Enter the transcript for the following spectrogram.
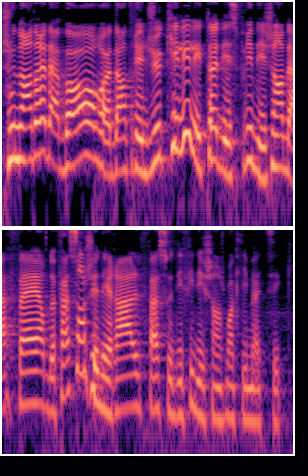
Je vous demanderai d'abord, euh, d'entrée de jeu, quel est l'état d'esprit des gens d'affaires, de façon générale, face aux défis des changements climatiques?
